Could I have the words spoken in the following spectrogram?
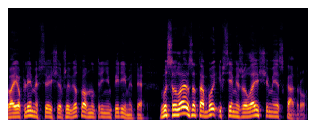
Твое племя все еще живет во внутреннем периметре. Высылаю за тобой и всеми желающими эскадру».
